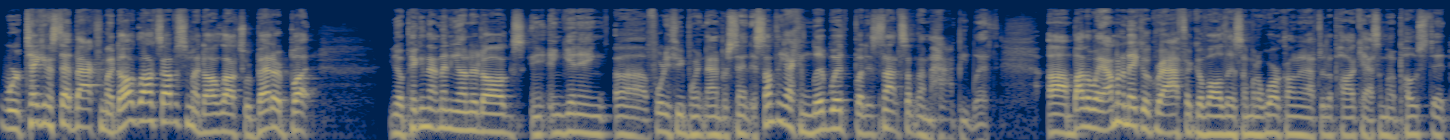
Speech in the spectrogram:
we're taking a step back from my dog locks. Obviously, my dog locks were better, but, you know, picking that many underdogs and, and getting uh, 43.9% is something I can live with, but it's not something I'm happy with. Um, by the way, I'm going to make a graphic of all this. I'm going to work on it after the podcast. I'm going to post it.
